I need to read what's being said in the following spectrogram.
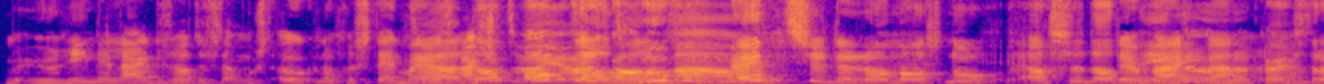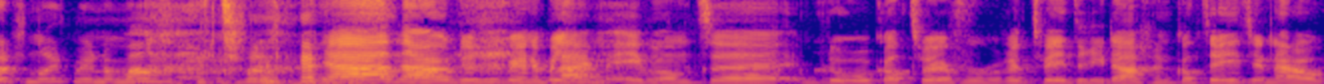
mijn urineleider zat. Dus daar moest ook nog een stent. Maar in. ja, dus als dat je optelt hoeveel allemaal. mensen er dan alsnog... Als ze dat niet doen, dan waren. kan je straks nooit meer normaal toilet. Ja, nou, dus ik ben er blij mee. Want eh, ik bedoel, ik had eh, voor eh, twee, drie dagen een katheter. Nou,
